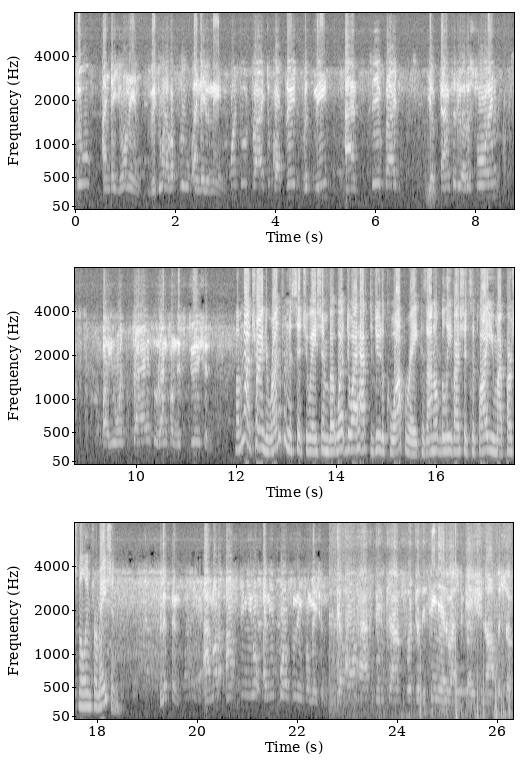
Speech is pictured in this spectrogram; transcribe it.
proof under your name. We do have a proof under your name. Want to try to cooperate with me and safeguard your cancel your arrest warrant, or you want to try to run from this situation? I'm not trying to run from the situation, but what do I have to do to cooperate? Because I don't believe I should supply you my personal information. Listen, I'm not asking you any personal information. Your call has been transferred to the senior investigation officer.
